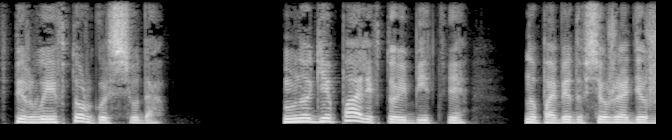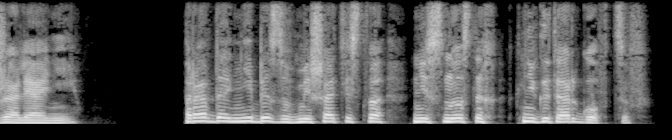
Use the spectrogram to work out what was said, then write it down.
впервые вторглась сюда. Многие пали в той битве — но победу все же одержали они. Правда, не без вмешательства несносных книготорговцев.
